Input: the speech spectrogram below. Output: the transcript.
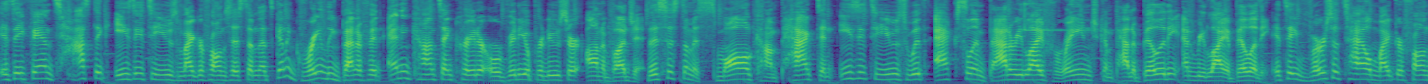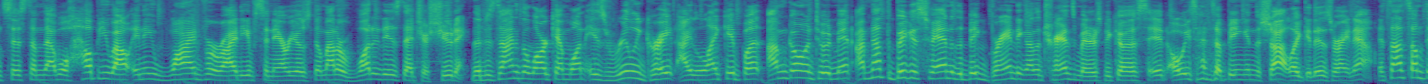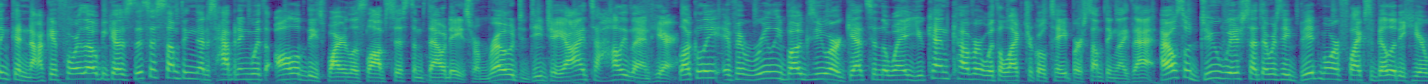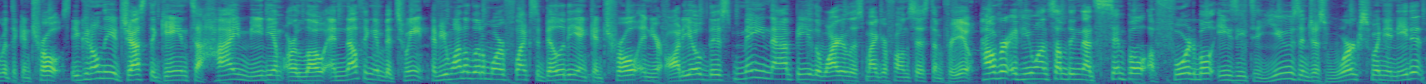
is a fantastic, easy to use microphone system that's gonna greatly benefit any content creator or video producer on a budget. This system is small, compact, and easy to use with excellent battery life, range, compatibility, and reliability. It's a versatile microphone system that will help you out in a wide variety of scenarios no matter what it is that you're shooting. The design of the Lark M1 is really great, I like it, but I'm going to admit I'm not the biggest fan of the big branding on the transmitters because it always ends up being in the shot like it is right now. It's not something to knock it for though because this is something that is happening with all of these wireless lav systems nowadays from Rode to DJI to Hollyland here. Luckily, if it really bugs you or gets in the way, you can cover it with electrical tape or something like that. I also do wish that there was a bit more flexibility here with the controls. You can only adjust the gain to high, medium, or low and nothing in between. If you want a little more flexibility and control in your audio, this may not be the wireless microphone system for you. However, if you want something that's simple, affordable, easy to use, and just works when you need it,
